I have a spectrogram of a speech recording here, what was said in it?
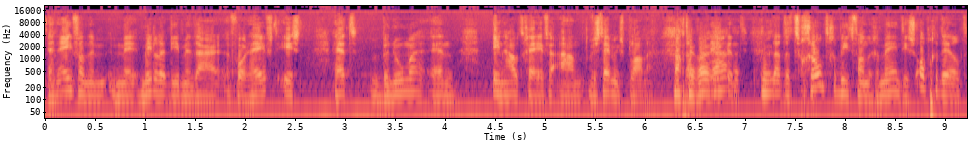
En een van de middelen die men daarvoor heeft is het benoemen en inhoud geven aan bestemmingsplannen. Wacht dat betekent dat het grondgebied van de gemeente is opgedeeld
